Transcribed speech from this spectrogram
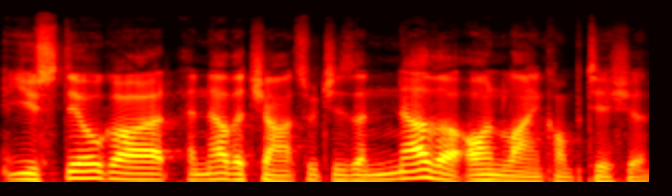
You still got another chance, which is another online competition.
